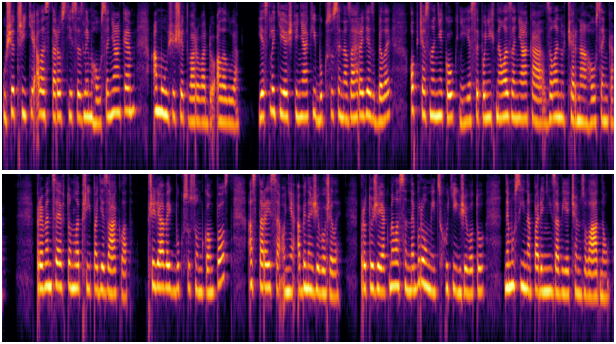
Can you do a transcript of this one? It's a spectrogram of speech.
Ušetří ti ale starosti se zlým houseňákem a můžeš je tvarovat do aleluja. Jestli ti ještě nějaký buksusy na zahradě zbyly, občas na ně koukni, jestli po nich neleze nějaká zeleno-černá housenka. Prevence je v tomhle případě základ. Přidávej k buksusům kompost a starej se o ně, aby neživořili, protože jakmile se nebudou mít schutí k životu, nemusí napadení za věčem zvládnout.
